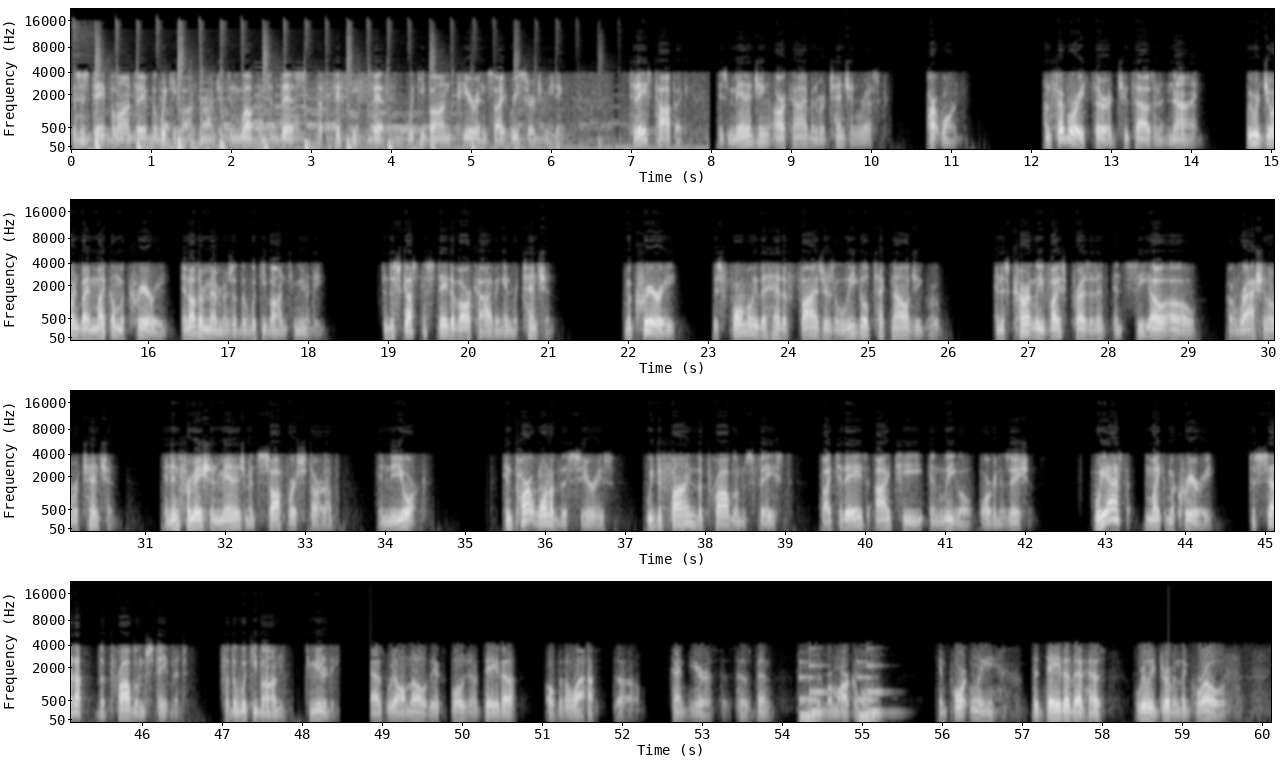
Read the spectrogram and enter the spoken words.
This is Dave Vellante of the Wikibon Project, and welcome to this, the 55th Wikibon Peer Insight Research Meeting. Today's topic is Managing Archive and Retention Risk, Part 1. On February 3, 2009, we were joined by Michael McCreary and other members of the Wikibon community to discuss the state of archiving and retention. McCreary is formerly the head of Pfizer's Legal Technology Group and is currently Vice President and COO of Rational Retention, an information management software startup in New York. In part one of this series, we defined the problems faced by today's IT and legal organizations. We asked Mike McCreary to set up the problem statement for the Wikibon community. As we all know, the explosion of data over the last uh, 10 years has been, has been remarkable. Importantly, the data that has really driven the growth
